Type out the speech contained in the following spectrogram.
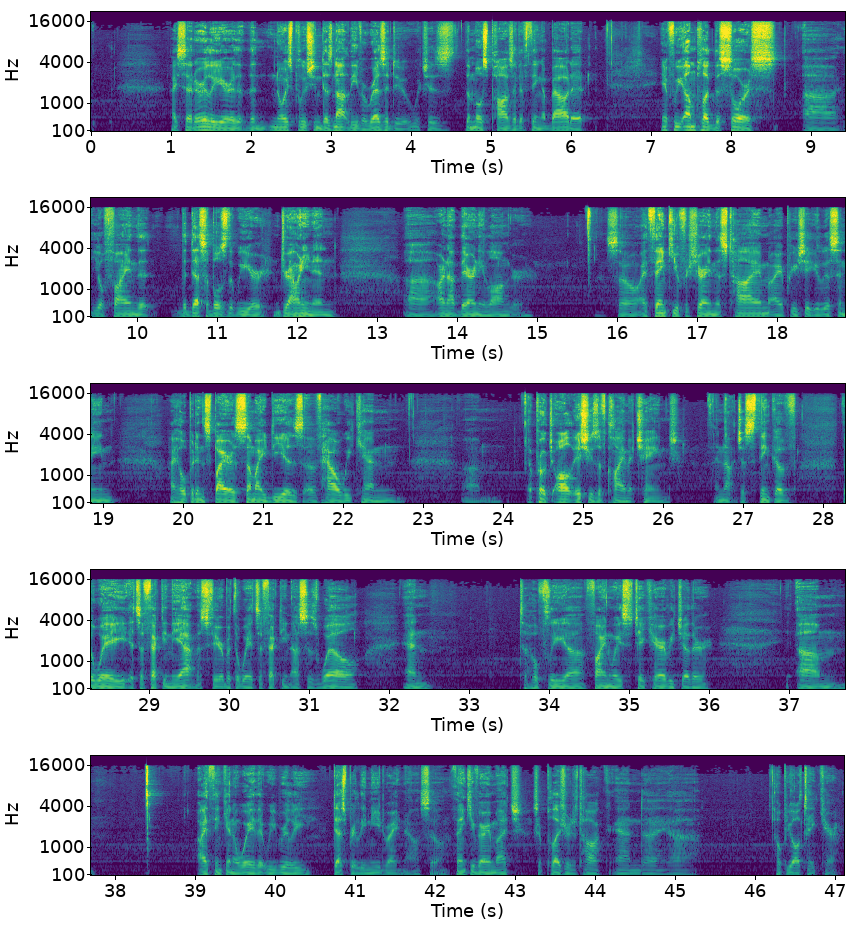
I said earlier, that the noise pollution does not leave a residue, which is the most positive thing about it. If we unplug the source, uh, you'll find that the decibels that we are drowning in uh, are not there any longer. So I thank you for sharing this time. I appreciate you listening. I hope it inspires some ideas of how we can um, approach all issues of climate change and not just think of the way it's affecting the atmosphere, but the way it's affecting us as well, and to hopefully uh, find ways to take care of each other. Um, I think in a way that we really desperately need right now. So thank you very much. It's a pleasure to talk, and I uh, hope you all take care.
